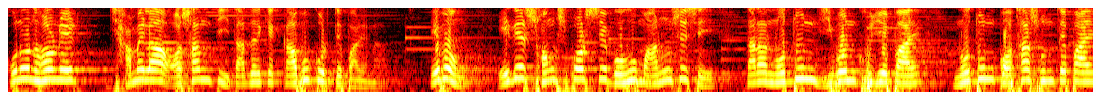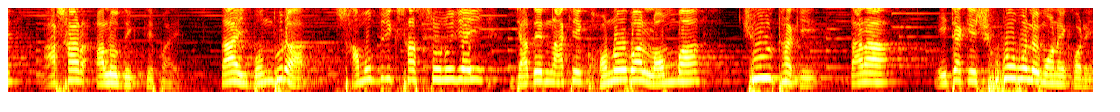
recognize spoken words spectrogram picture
কোনো ধরনের ঝামেলা, অশান্তি তাদেরকে কাবু করতে পারে না। এবং এদের সংস্পর্শে বহু মানুষ এসে তারা নতুন জীবন খুঁজে পায়, নতুন কথা শুনতে পায়, আশার আলো দেখতে পায়। তাই বন্ধুরা সামুদ্রিক শাস্ত্র অনুযায়ী যাদের নাকে ঘন বা লম্বা চুল থাকে, তারা এটাকে শুভ বলে মনে করে।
